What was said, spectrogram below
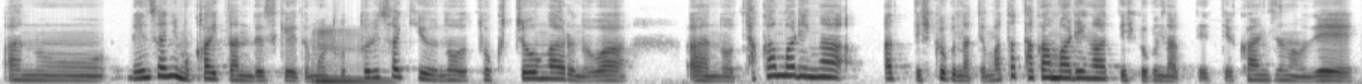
あの、連載にも書いたんですけれども、うん鳥取砂丘の特徴があるのは、あの、高まりがあって低くなって、また高まりがあって低くなってっていう感じなので、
